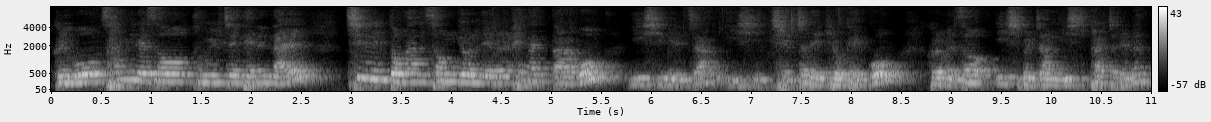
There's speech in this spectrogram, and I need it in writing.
그리고 3일에서 9일째 되는 날 7일 동안 성결례를 행했다라고 21장 27절에 기록했고 그러면서 21장 28절에는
